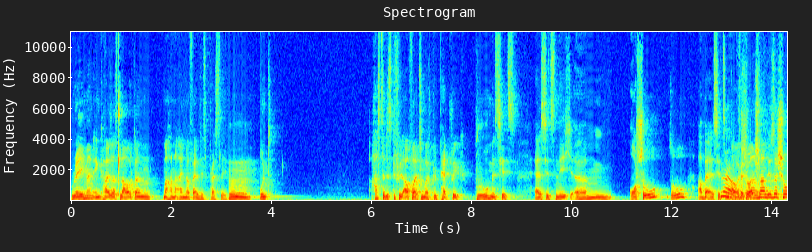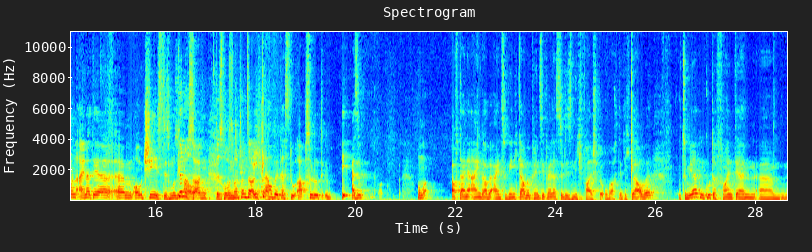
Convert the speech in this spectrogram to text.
Raymond in Kaiserslautern machen einen auf Elvis Presley. Und hast du das Gefühl auch, weil zum Beispiel Patrick Broom ist jetzt, er ist jetzt nicht ähm, Osho so, aber er ist jetzt Ja, in für Deutschland. Deutschland ist er schon einer der ähm, OGs, das muss ich Genau, auch sagen. das muss Und man schon sagen. Ich glaube, dass du absolut, also um auf deine Eingabe einzugehen, ich glaube prinzipiell hast du das nicht falsch beobachtet. Ich glaube, zu mir hat ein guter Freund, der ein, ähm,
